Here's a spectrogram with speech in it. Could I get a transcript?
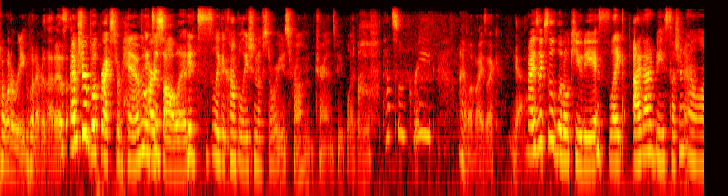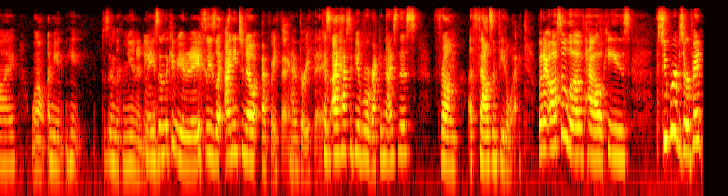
I want to read, whatever that is. I'm sure book recs from him It's are a- solid. It's like a compilation of stories from trans people, I believe. That's so great. I love Isaac. Yeah. Isaac's a little cutie. He's like, I gotta be such an ally. Well, I mean, he's in the community. He's in the community. so he's like, I need to know everything. Everything. Because I have to be able to recognize this from a thousand feet away. But I also love how he's super observant,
